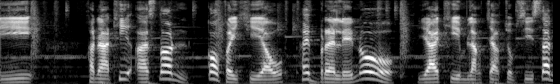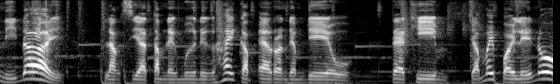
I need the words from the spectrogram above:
นี้ ขณะที่อาร์เซนอลก็ไฟเขียวให้เบรเลโนย้ายทีมหลังจากจบซีซั่นนี้ได้ หลังเสียตำแหน่งมือหนึ่งให้กับแอรอนเดมเดล แต่ทีมจะไม่ปล่อยเลโน่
